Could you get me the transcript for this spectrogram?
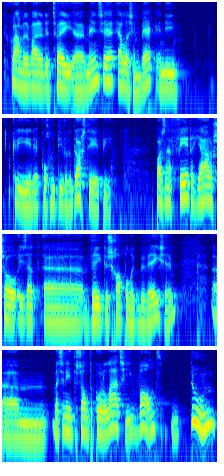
Toen kwamen, er waren er twee uh, mensen, Alice en Beck, en die creëerden cognitieve gedragstherapie. Pas na 40 jaar of zo is dat wetenschappelijk bewezen Um, maar het is een interessante correlatie, want toen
